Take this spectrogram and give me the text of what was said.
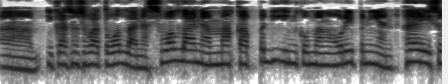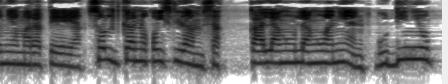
uh, ikasuswato wala na swalla na makapadiin ko mga ori pa niyan. Hay, sumya marateya, sold ka no ko Islam sa kalangulanguan yan. Gudinyo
